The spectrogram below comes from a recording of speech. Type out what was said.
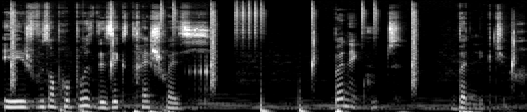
et je vous en propose des extraits choisis. Bonne écoute, bonne lecture.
